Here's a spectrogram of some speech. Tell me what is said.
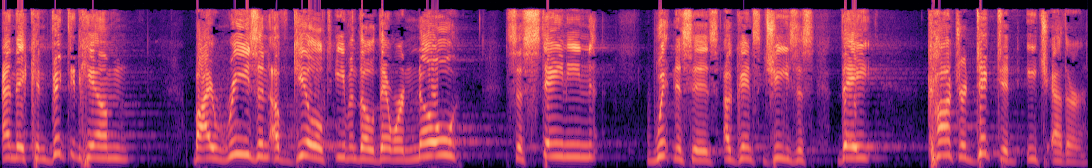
and they convicted him by reason of guilt, even though there were no sustaining witnesses against Jesus. They contradicted each other.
